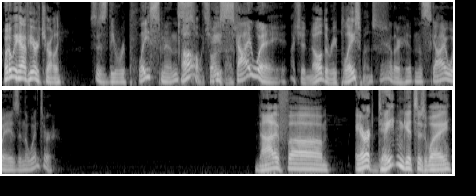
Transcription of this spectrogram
What do we have here, Charlie? This is the replacements. Oh, it's on geez. Skyway. I should know the replacements. Yeah, they're hitting the Skyways in the winter. Not if um, Eric Dayton gets his way.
